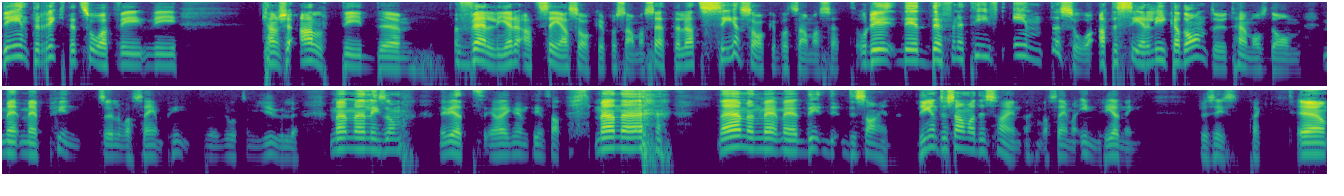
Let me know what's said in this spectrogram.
Det är inte riktigt så att vi, vi kanske alltid eh, väljer att säga saker på samma sätt eller att se saker på samma sätt. Och det, det, är definitivt inte så att det ser likadant ut hemma hos dem med, med pynt, eller vad säger man, pynt? Det låter som jul. Men, men liksom, ni vet, jag är grymt insatt. Men, äh, nej men med, med design. Det är ju inte samma design, vad säger man, inredning. Precis, tack. Eh,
